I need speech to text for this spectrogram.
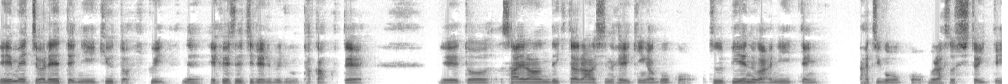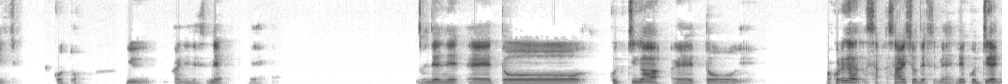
AMH は0.29と低いですね。FSH レベルも高くて、えっ、と、採卵できた卵子の平均が5個、2PN が2.85個、ブラストシト1.1個という感じですね。でね、えっ、と、こっちが、えっ、と、これが最初ですね。で、こっちが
